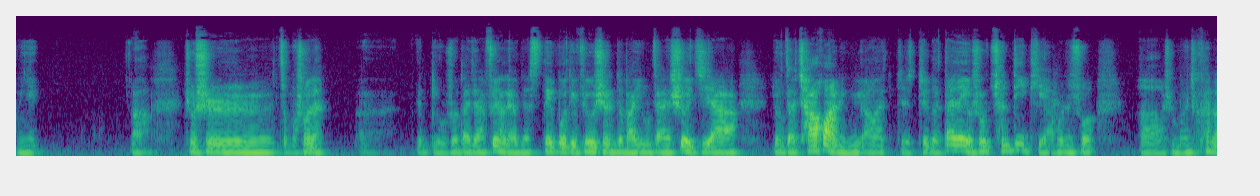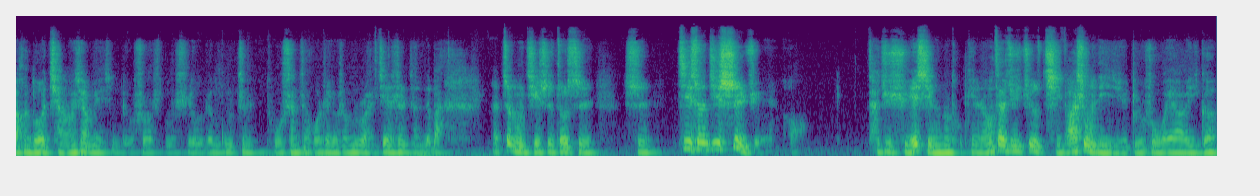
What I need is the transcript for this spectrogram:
行业啊，就是怎么说呢？呃，比如说大家非常了解 Stable Diffusion，对吧？用在设计啊，用在插画领域啊，这这个大家有时候乘地铁啊，或者说啊什么，就看到很多墙上面，比如说什么是有人工智能图生成，或者有什么软件生成，对吧？那这种其实都是是计算机视觉哦，它去学习很多图片，然后再去就启发式问题解决。比如说我要一个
